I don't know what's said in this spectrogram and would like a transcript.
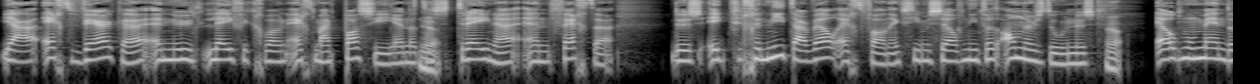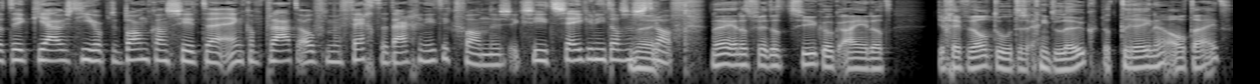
ja, echt werken. En nu leef ik gewoon echt mijn passie. En dat Ja. is trainen en vechten. Dus ik geniet daar wel echt van. Ik zie mezelf niet wat anders doen. Dus Ja. Elk moment dat ik juist hier op de bank kan zitten en kan praten over mijn vechten, daar geniet ik van. Dus ik zie het zeker niet als een Nee. straf. Nee, en dat, vind, dat zie ik ook aan je. Dat je geeft wel toe, het is echt niet leuk, dat trainen altijd.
